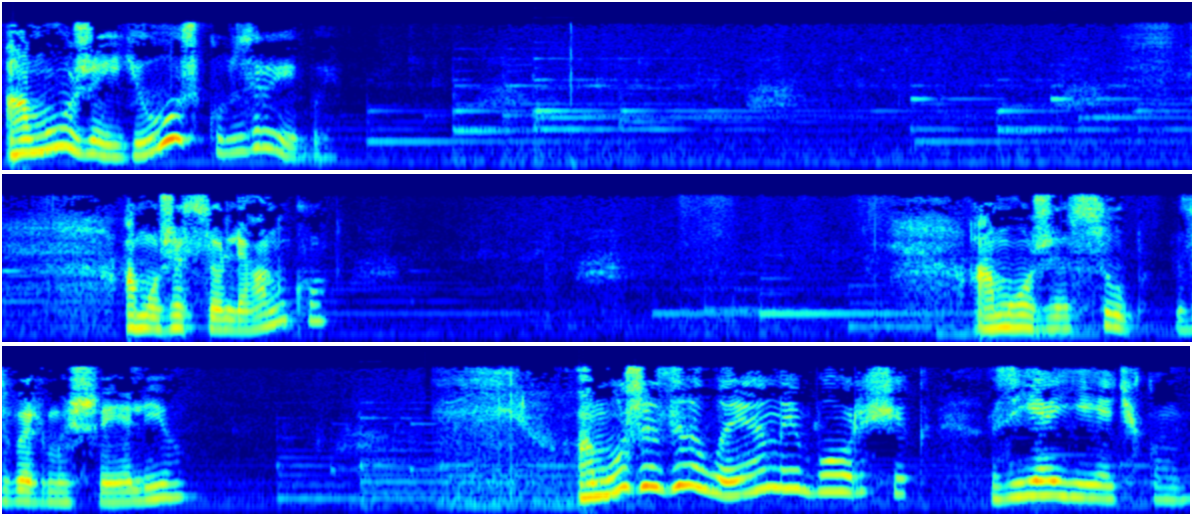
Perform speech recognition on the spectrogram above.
а може юшку з риби? А може солянку? А може суп з вермишелью? А може зелений борщик з яєчком?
